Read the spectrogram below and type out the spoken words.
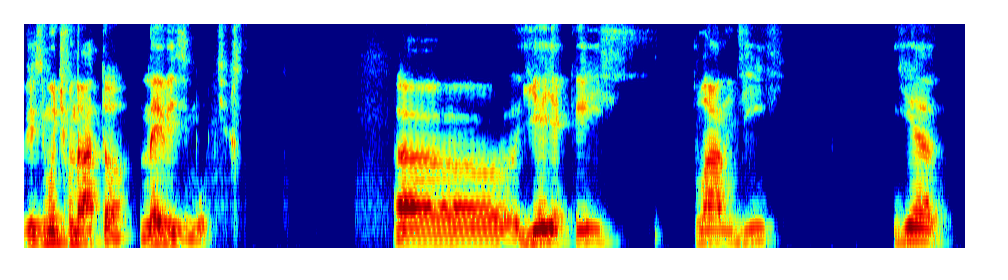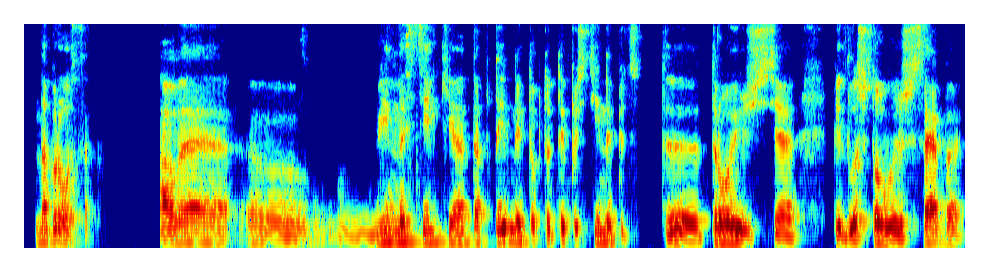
візьмуть в НАТО, не візьмуть. Е, є якийсь план дій, є набросок, але е, він настільки адаптивний, тобто ти постійно підстроюєшся, підлаштовуєш себе,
